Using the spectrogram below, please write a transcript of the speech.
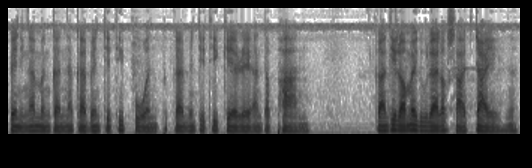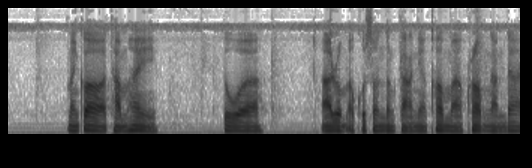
เป็นอย่างนั้นเหมือนกันนะกลายเป็นจิตที่ป่วนกลายเป็นจิตที่เกเรอันตรพาน การที่เราไม่ดูแลรักษาใจนะมันก็ทำให้ตัว อารมณ์อกุศลต่างๆเนี่ยเข้ามาครอบงำได้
